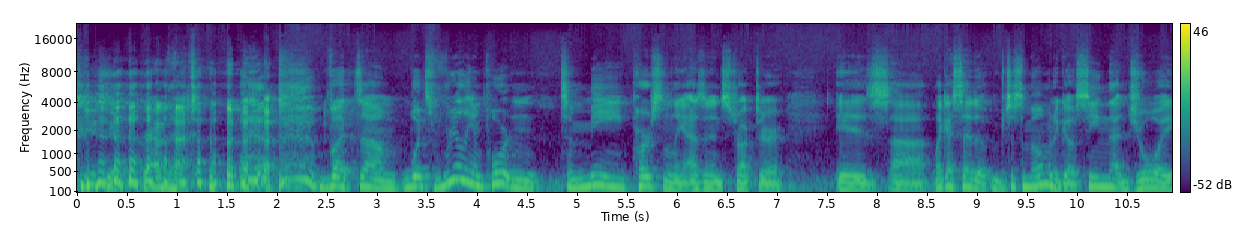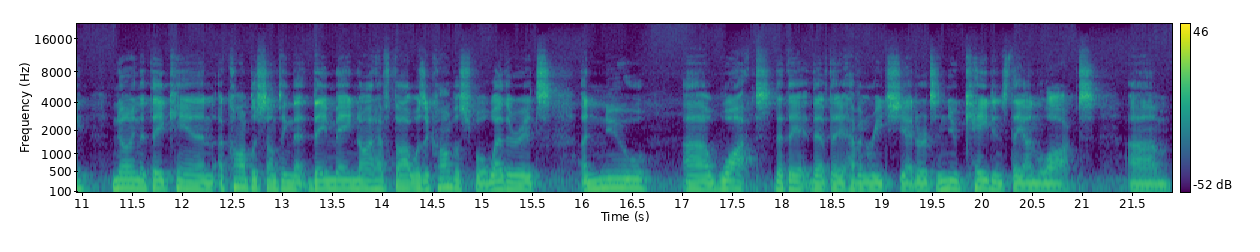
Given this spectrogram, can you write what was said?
you too grab that but um, what's really important to me personally as an instructor is, uh, like I said uh, just a moment ago, seeing that joy, knowing that they can accomplish something that they may not have thought was accomplishable, whether it's a new uh, watt that they that they haven't reached yet, or it's a new cadence they unlocked. Um,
